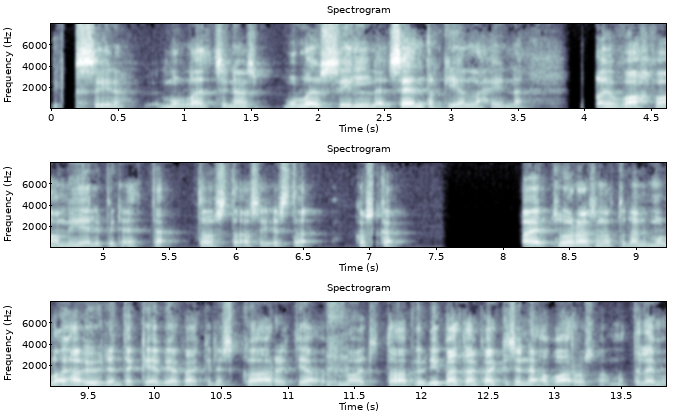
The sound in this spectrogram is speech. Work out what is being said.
mikä siinä, mulla ei, sinänsä, mulla ei ole sille, sen takia lähinnä, ole vahvaa mielipidettä tuosta asiasta, koska tai suoraan sanottuna, niin mulla on ihan yhden tekeviä kaikki ne skaarit ja mm-hmm. noi, tota, ylipäätään kaikki sen ne avaruushommat. En,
